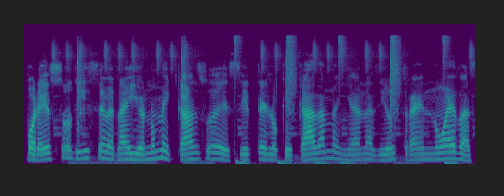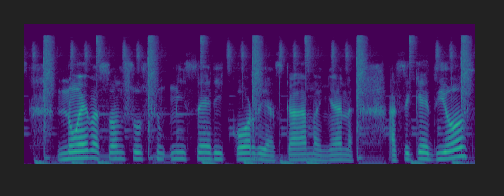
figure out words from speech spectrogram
Por eso dice, ¿verdad? Y yo no me canso de decirte lo que cada mañana Dios trae nuevas. Nuevas son sus misericordias cada mañana. Así que Dios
